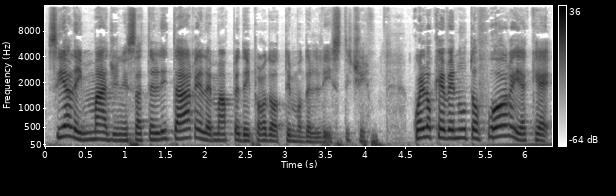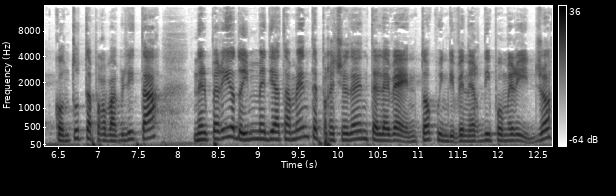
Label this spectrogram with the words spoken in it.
sia le immagini satellitari e le mappe dei prodotti modellistici. Quello che è venuto fuori è che, con tutta probabilità, nel periodo immediatamente precedente l'evento, quindi venerdì pomeriggio,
